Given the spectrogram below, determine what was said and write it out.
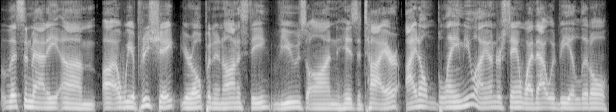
listen, Maddie. Um, uh, we appreciate your open and honesty views on his attire. I don't blame you. I understand why that would be a little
